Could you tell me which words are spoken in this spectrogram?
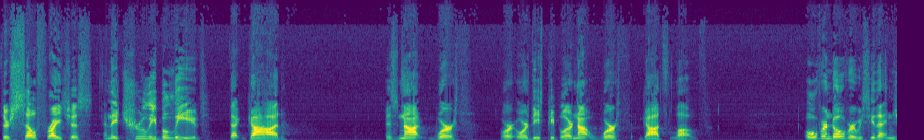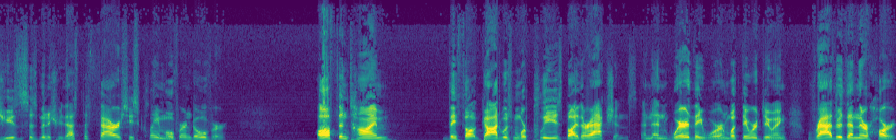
They're self righteous and they truly believed that God is not worth, or, or these people are not worth God's love. Over and over, we see that in Jesus' ministry. That's the Pharisees' claim over and over. Oftentimes, they thought God was more pleased by their actions and, and where they were and what they were doing rather than their heart.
